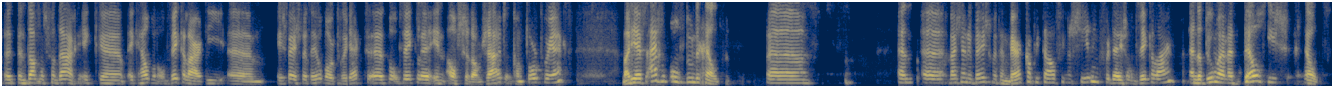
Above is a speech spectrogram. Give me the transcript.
een dag als vandaag, ik, uh, ik help een ontwikkelaar die uh, is bezig met een heel mooi project te ontwikkelen in Amsterdam Zuid, een kantoorproject. Maar die heeft eigenlijk onvoldoende geld. En wij zijn nu bezig met een werkkapitaalfinanciering voor deze ontwikkelaar. En dat doen wij met Belgisch geld.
